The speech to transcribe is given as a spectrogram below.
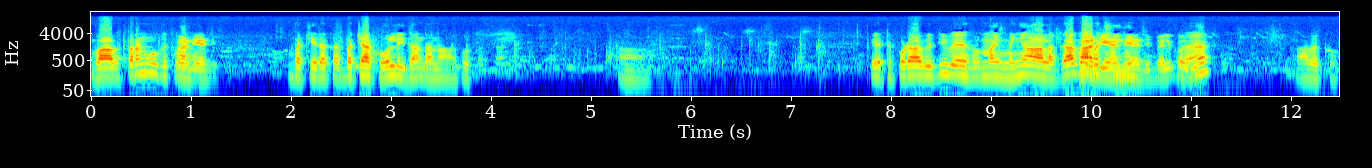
ਵਾਪਸ ਪਰਨ ਉਹ ਕਿਥੋਂ? ਹਾਂਜੀ ਹਾਂਜੀ। ਬੱਚੇ ਦਾ ਕਰ ਬੱਚਾ ਖੋਲ ਲਈਦਾ ਹੁੰਦਾ ਨਾਲ ਪੁੱਤ ਹਾਂ। ਪਿੱਠ ਪੁੜਾ ਵੀਰ ਜੀ ਵੇਖ ਮੈਂ ਮਈਆਂ ਵਾਲਾ ਲੱਗਾ ਗਾ ਹਾਂਜੀ ਬੱਚੀ ਹਾਂਜੀ ਹਾਂਜੀ ਬਿਲਕੁਲ ਜੀ। ਹੈਂ? ਆ ਵੇਖੋ।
